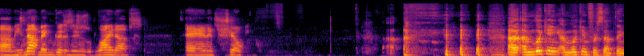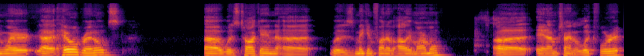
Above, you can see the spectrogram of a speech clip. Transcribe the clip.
Um, he's not making good decisions with lineups, and it's showing. I- I'm looking. I'm looking for something where uh, Harold Reynolds uh, was talking, uh, was making fun of Oli Marmol, uh, and I'm trying to look for it.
